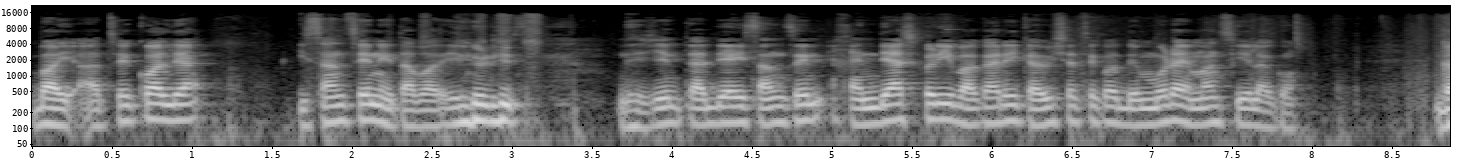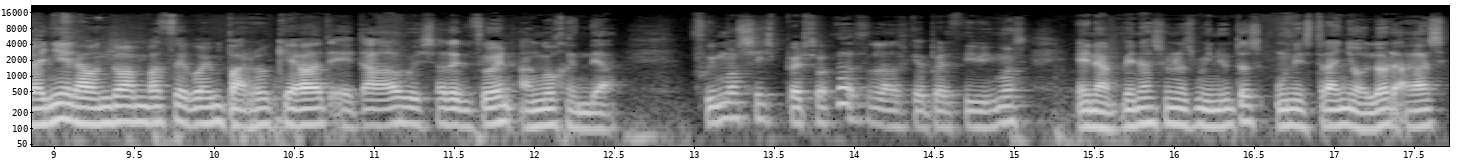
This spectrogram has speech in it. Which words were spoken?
Bai, atzeko aldea izan zen eta badiruriz desente aldea izan zen jende askori bakarrik abisatzeko denbora eman zielako. Gainera ondoan bazegoen parrokia bat eta hau esaten zuen hango jendea. Fuimos seis personas las que percibimos en apenas unos minutos un extraño olor a gas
